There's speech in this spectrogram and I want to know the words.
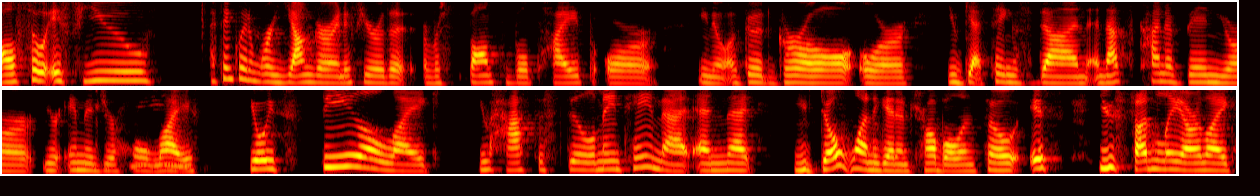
also if you i think when we're younger and if you're the a responsible type or you know a good girl or you get things done and that's kind of been your your image your whole mm-hmm. life you always feel like you have to still maintain that and that you don't want to get in trouble. And so if you suddenly are like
